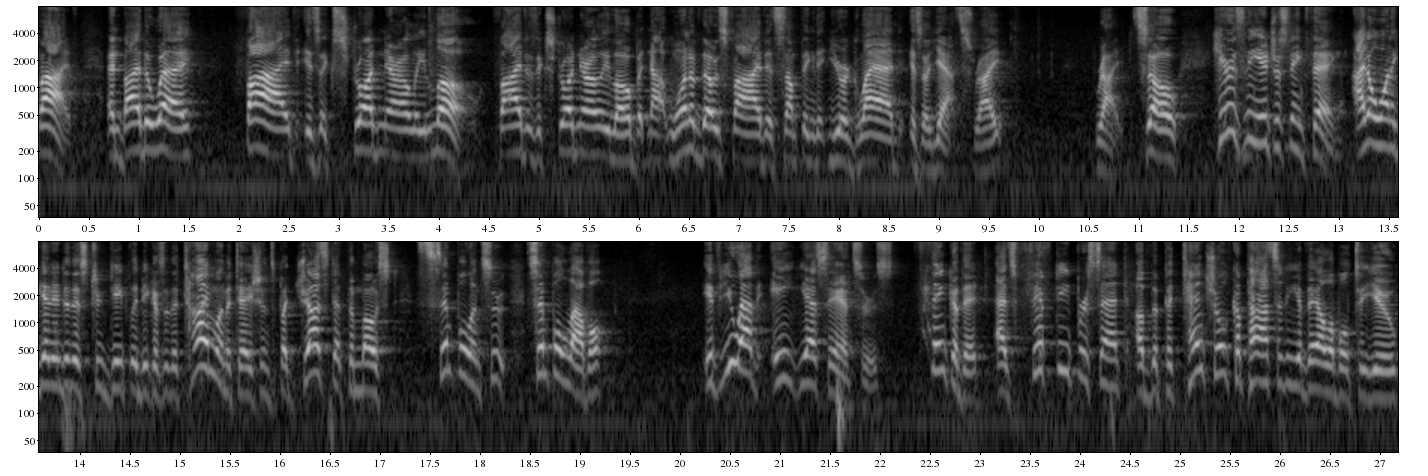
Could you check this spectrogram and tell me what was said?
Five. And by the way, five is extraordinarily low. Five is extraordinarily low, but not one of those five is something that you're glad is a yes, right? Right. So here's the interesting thing. I don't want to get into this too deeply because of the time limitations, but just at the most simple and su- simple level, if you have eight yes answers, think of it as 50% of the potential capacity available to you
